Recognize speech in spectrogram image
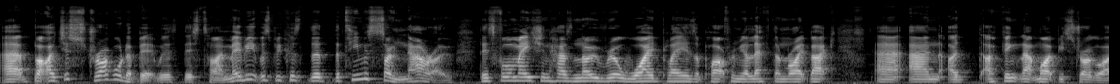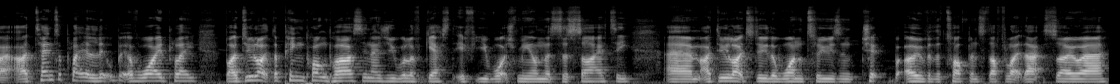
Uh, but I just struggled a bit with this time. Maybe it was because the, the team is so narrow. This formation has no real wide players apart from your left and right back. Uh, and I, I think that might be struggle. I, I tend to play a little bit of wide play, but I do like the ping pong passing, as you will have guessed if you watch me on the Society. Um, I do like to do the one twos and chip over the top and stuff like that. So uh,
